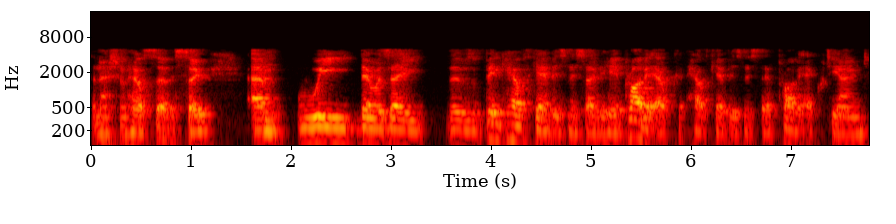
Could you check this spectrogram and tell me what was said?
the National Health Service. So um, we there was a there was a big healthcare business over here, private healthcare business. They're private equity owned.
